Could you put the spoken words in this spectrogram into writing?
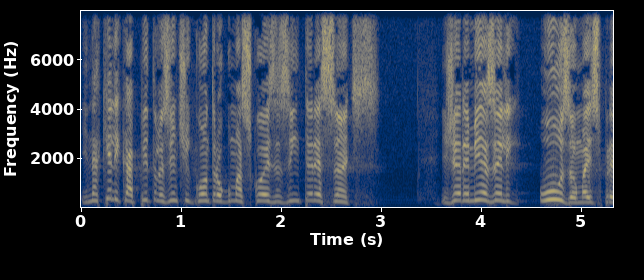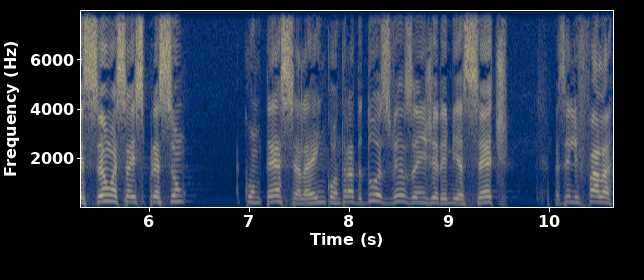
E naquele capítulo a gente encontra algumas coisas interessantes. E Jeremias ele usa uma expressão, essa expressão acontece, ela é encontrada duas vezes em Jeremias 7, mas ele fala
